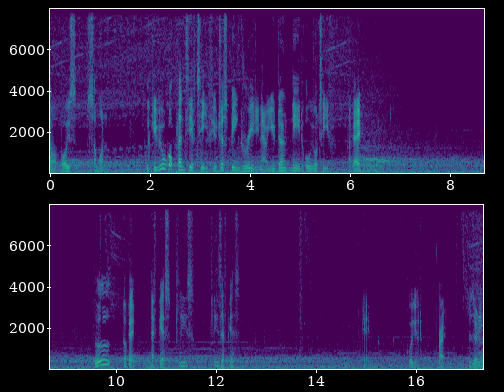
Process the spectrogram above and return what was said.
Come on, boys. Someone. Look, you've all got plenty of teeth, you're just being greedy now. You don't need all your teeth, okay? Ooh, okay. FPS, please. Please, FPS. Okay. We're good. Right. Is there any...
